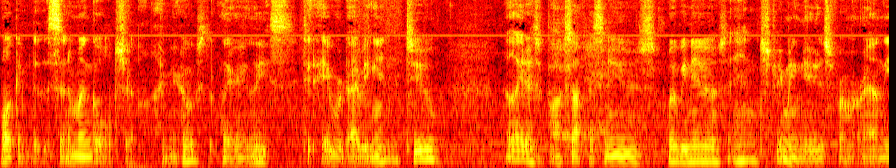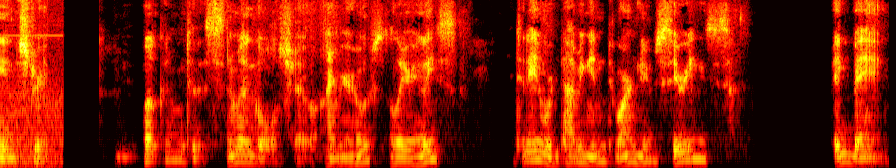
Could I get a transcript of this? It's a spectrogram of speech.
Welcome to the Cinema Gold Show. I'm your host, Larry Leese. Today we're diving into the latest box office news, movie news, and streaming news from around the industry. Welcome to the Cinema Gold Show. I'm your host, Larry Leese. Today we're diving into our new series, Big Bang,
